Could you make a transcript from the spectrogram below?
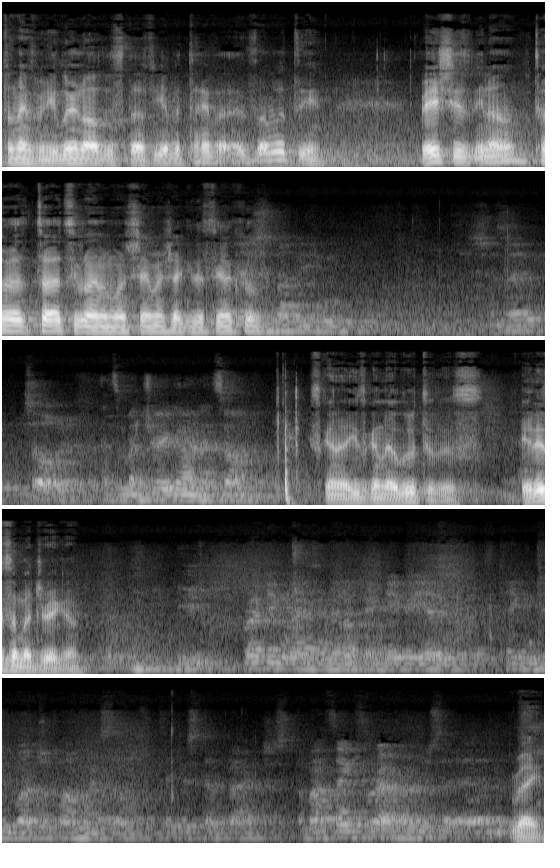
Sometimes when you learn all this stuff, you have a taiva. It's avoti. Reish is, you know, Torah Torah Tzivlan Moshe Yaakov. A madriga on its own. He's gonna he's gonna allude to this. It is a madriga. recognizing that, okay, maybe I'm taking too much upon myself, take a step back, just, I'm not saying forever, I'm just saying, eh, Right.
